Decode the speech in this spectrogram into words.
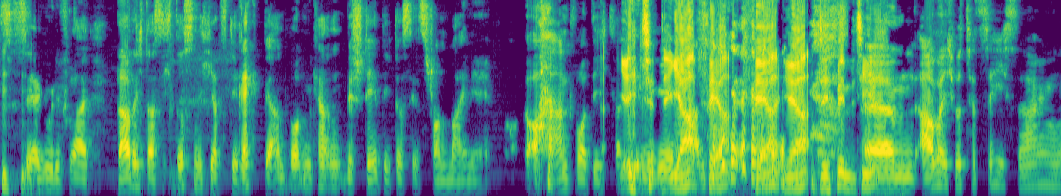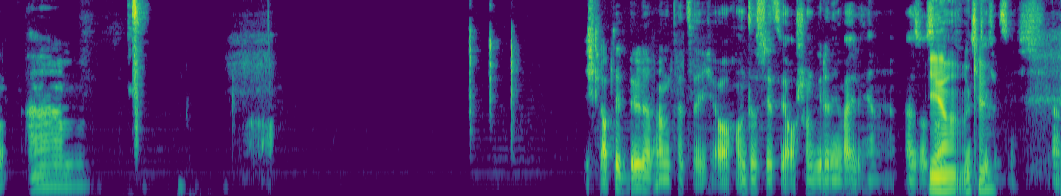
Sehr gute Frage. Dadurch, dass ich das nicht jetzt direkt beantworten kann, bestätigt das jetzt schon meine Antwort, die ich gerade Ja, kann. fair, fair, ja, definitiv. ähm, aber ich würde tatsächlich sagen, ähm, ich glaube, der Bilderrahmen tatsächlich auch. Und das ist jetzt ja auch schon wieder eine Weile her. Also so ja, okay. Ja.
